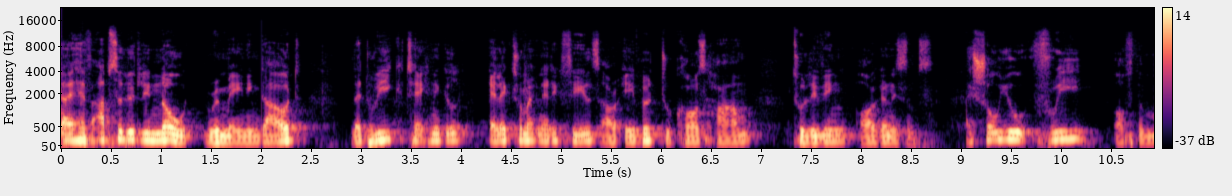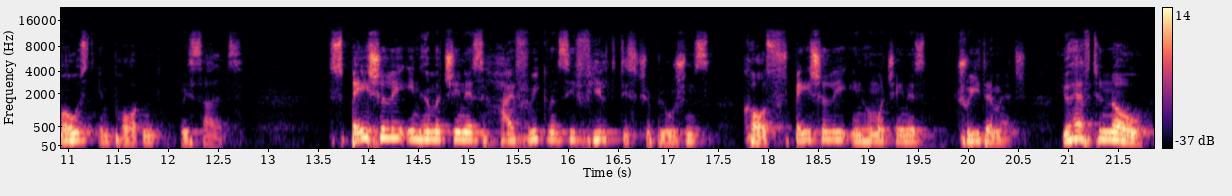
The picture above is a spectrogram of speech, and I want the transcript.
I have absolutely no remaining doubt that weak technical electromagnetic fields are able to cause harm to living organisms. I show you three of the most important results. Spatially inhomogeneous high frequency field distributions cause spatially inhomogeneous tree damage. You have to know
